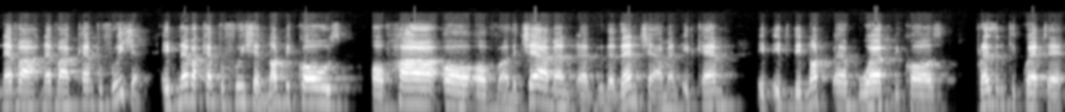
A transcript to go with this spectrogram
never, never came to fruition. It never came to fruition, not because of her or of uh, the chairman, uh, the then chairman. It came, it, it did not uh, work because President Kikwete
